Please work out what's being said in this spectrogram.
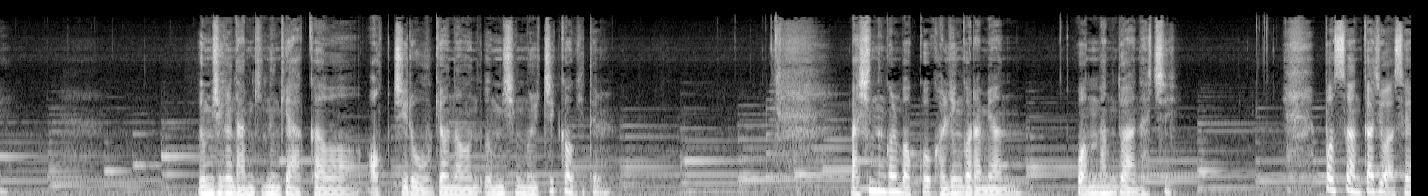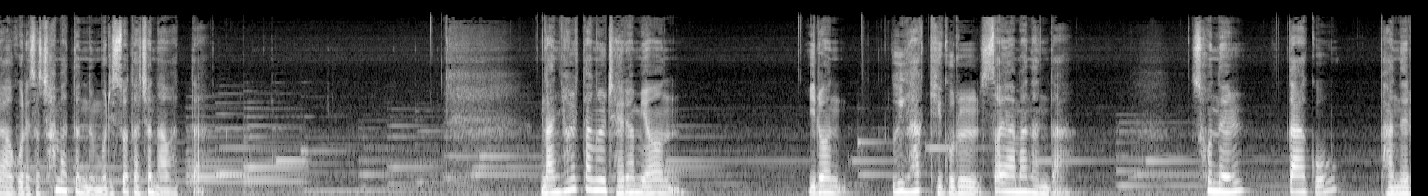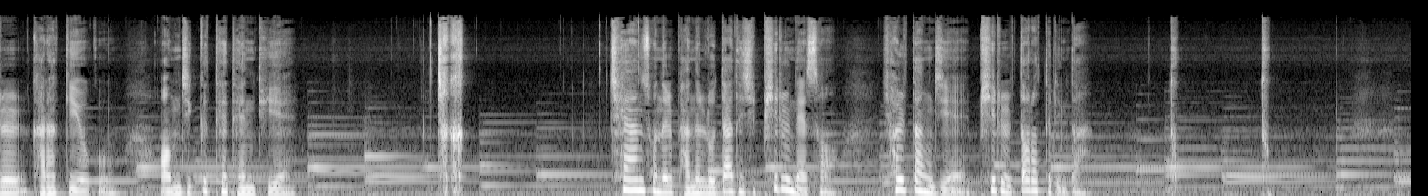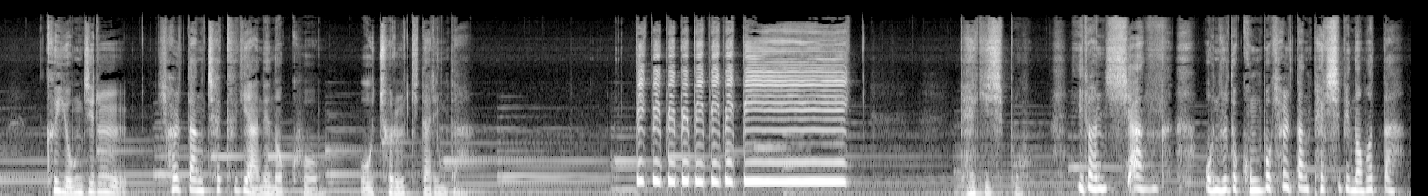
음식을 남기는 게 아까워 억지로 우겨 넣은 음식물 찌꺼기들. 맛있는 걸 먹고 걸린 거라면 원망도 안 하지. 버스 안까지 와서야 억울해서 참았던 눈물이 쏟아져 나왔다. 난 혈당을 재려면 이런 의학 기구를 써야만 한다. 손을 따고 바늘을 갈아 끼우고 엄지 끝에 댄 뒤에 차각 체한 손을 바늘로 따듯이 피를 내서 혈당지에 피를 떨어뜨린다. 툭 툭 그 용지를 혈당 체크기 안에 넣고 5초를 기다린다. 삑삑삑삑삑삑삑 125 이런 쌍 오늘도 공복 혈당 110이 넘었다.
